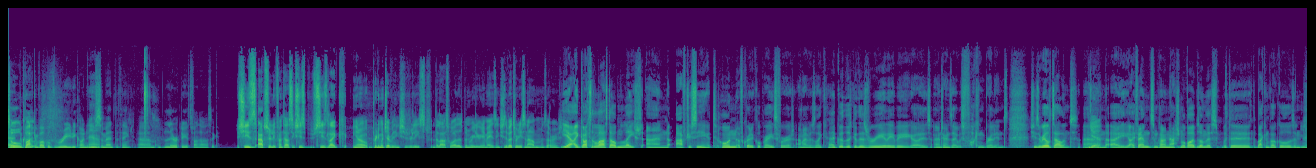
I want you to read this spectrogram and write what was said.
so the cool. backing vocals really kind of Yeah. just cement the thing. Um, lyrically, it's fantastic. She's absolutely fantastic. She's she's like you know pretty much everything she's released in the last while has been really really amazing. She's about to release an album. Is that right? Yeah, I got to the last album late, and after seeing a ton of critical praise for it, and I was like, "How good this could this really be, guys?" And it turns out it was fucking brilliant. She's a real talent, and Yeah. I, I found some kind of national vibes on this with the the backing vocals and Yeah.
